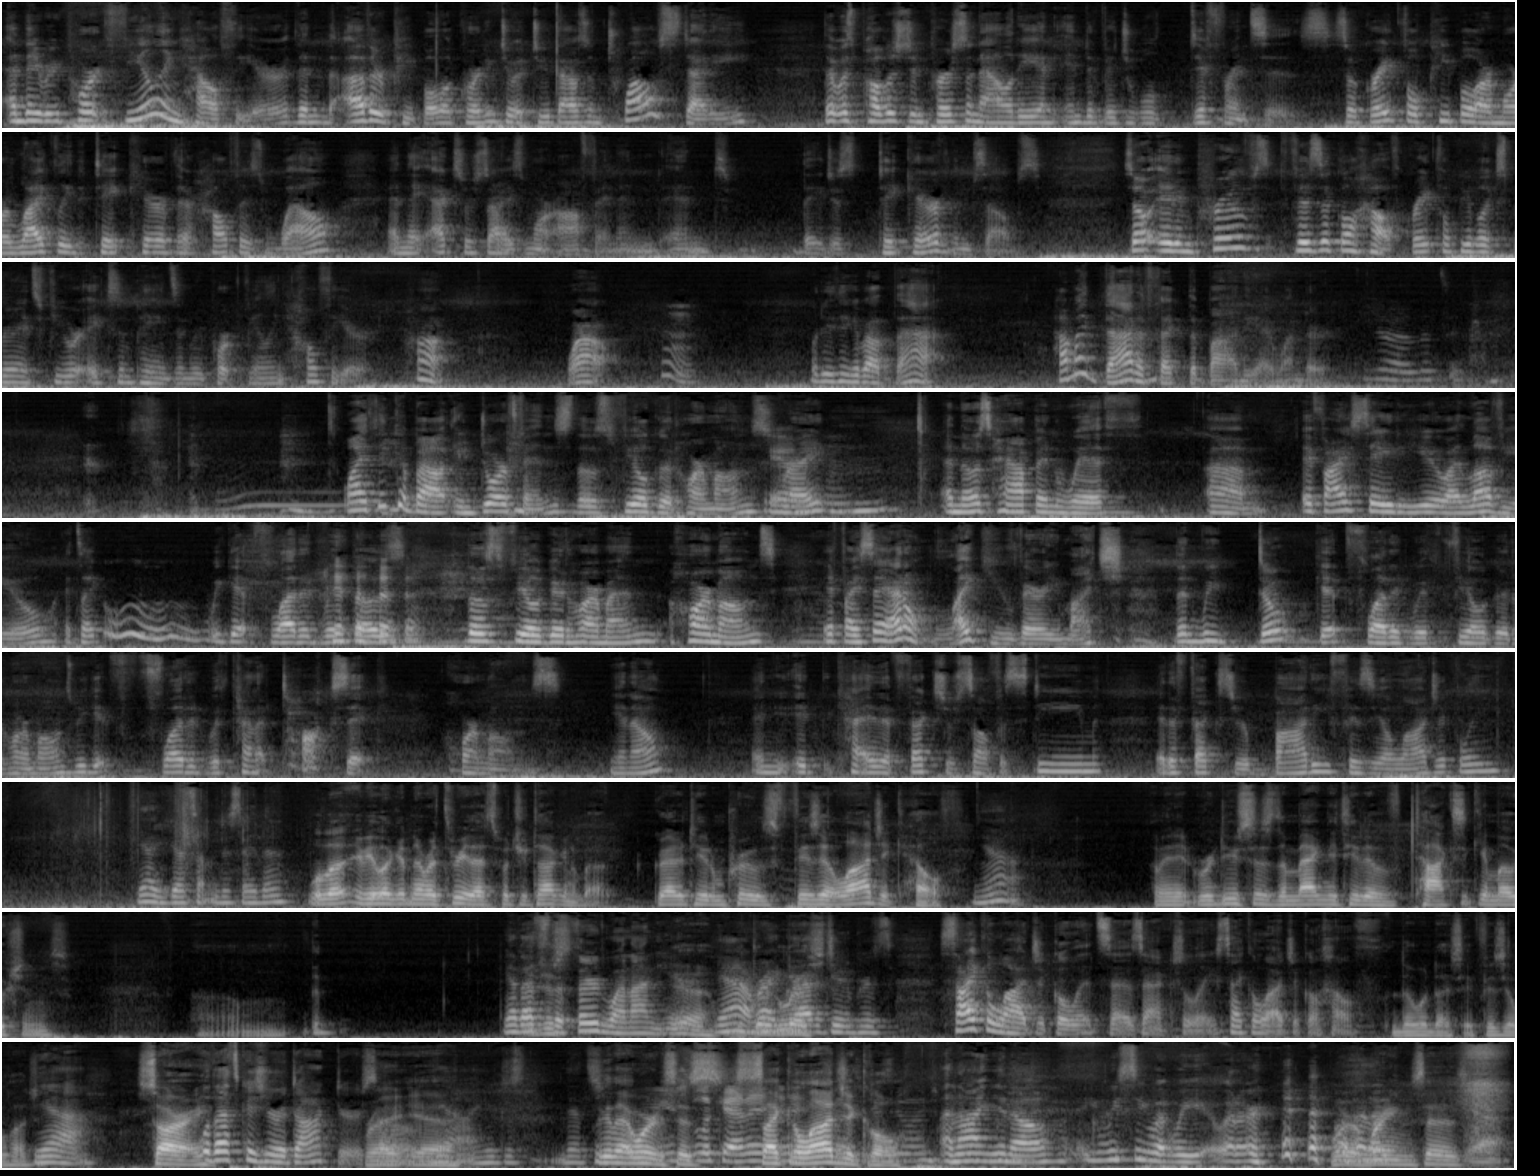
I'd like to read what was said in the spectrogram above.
and they report feeling healthier than the other people, according to a 2012 study that was published in Personality and Individual Differences. So, grateful people are more likely to take care of their health as well, and they exercise more often, and, and they just take care of themselves. So, it improves physical health. Grateful people experience fewer aches and pains and report feeling healthier. Huh. Wow. Hmm. What do you think about that? How might that affect the body, I wonder? Yeah, that's interesting. Well, I think about endorphins, those feel good hormones, Yeah. right? And those happen with, um, if I say to you, I love you, it's like, ooh, we get flooded with those, those feel good hormone, hormones. If I say, I don't like you very much, then we don't get flooded with feel good hormones. We get flooded with kind of toxic hormones, you know? And it of affects your self esteem, it affects your body physiologically. Yeah, you got something to say there? Well, if you look at number three, that's what you're talking about. Gratitude improves physiologic health. Yeah. I mean, it reduces the magnitude of toxic emotions. Um, it- Yeah, that's just- the third one on here. yeah, Yeah, right. list. Gratitude improves psychological. It says actually psychological health. what did I say? Physiologic. Yeah. Sorry. Well, that's because you're a doctor. So Right, yeah. you just that's. look at that word. It says look at it and it says psychological. And I, you know, we see what we what our What what our our- brain says. Yeah.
